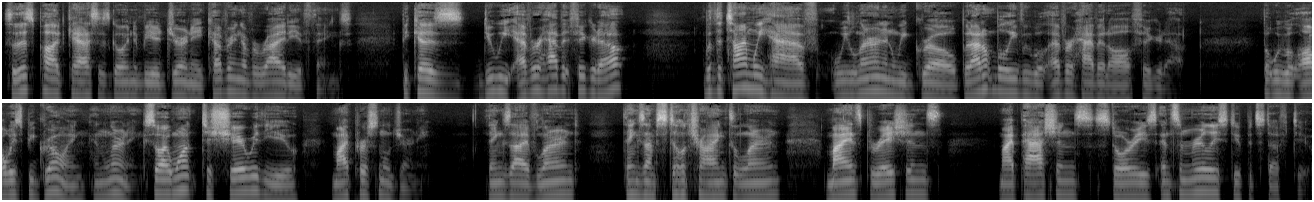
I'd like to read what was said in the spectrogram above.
So, this podcast is going to be a journey covering a variety of things. Because do we ever have it figured out? With the time we have, we learn and we grow, but I don't believe we will ever have it all figured out. But we will always be growing and learning. So, I want to share with you my personal journey things I've learned, things I'm still trying to learn, my inspirations, my passions, stories, and some really stupid stuff too.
